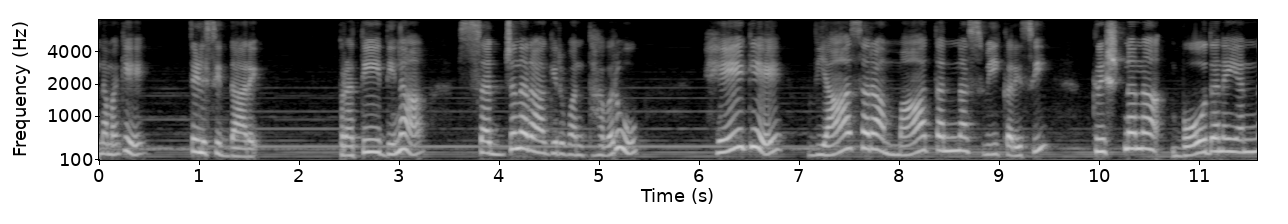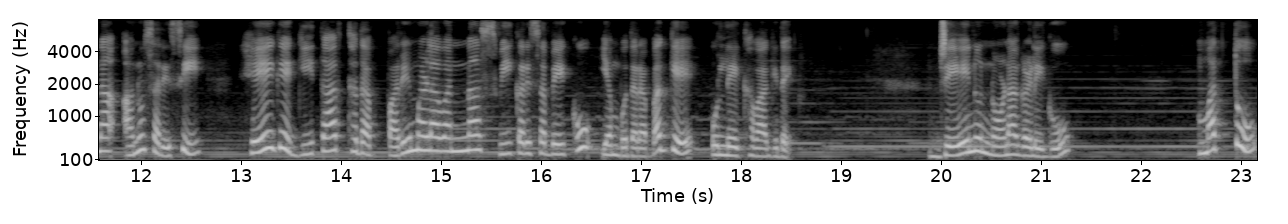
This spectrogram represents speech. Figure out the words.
ನಮಗೆ ತಿಳಿಸಿದ್ದಾರೆ. ಪ್ರತಿದಿನ ಸಜ್ಜನರಾಗಿರುವಂಥವರು ಹೇಗೆ ವ್ಯಾಸರ ಮಾತನ್ನ ಸ್ವೀಕರಿಸಿ ಕೃಷ್ಣನ ಬೋಧನೆಯನ್ನ ಅನುಸರಿಸಿ ಹೇಗೆ ಗೀತಾರ್ಥದ ಪರಿಮಳವನ್ನ ಸ್ವೀಕರಿಸಬೇಕು ಎಂಬುದರ ಬಗ್ಗೆ ಉಲ್ಲೇಖವಾಗಿದೆ. ಜೇನು ನೊಣಗಳಿಗೂ ಮತ್ತು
